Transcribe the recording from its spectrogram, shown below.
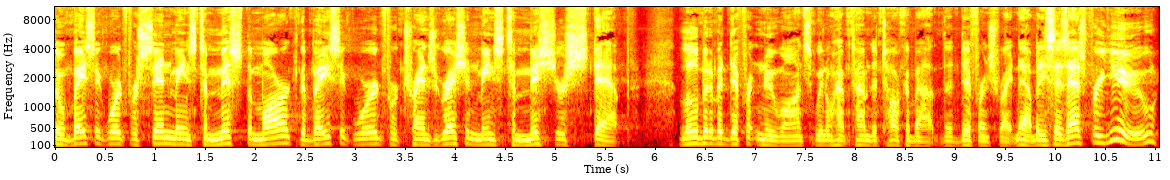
The basic word for sin means to miss the mark. The basic word for transgression means to miss your step. A little bit of a different nuance. We don't have time to talk about the difference right now. But he says, As for you,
